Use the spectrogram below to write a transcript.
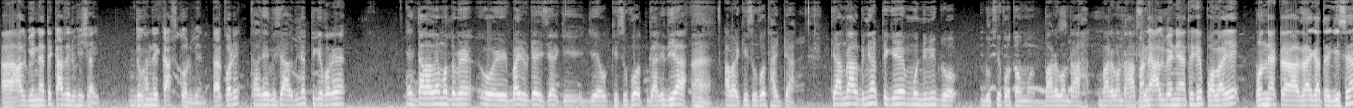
আহ, আলবেনিয়াতে কাজের ভিসায় দোকান থেকে কাজ করবেন তারপরে? কাজের বিষয়ে আলবেনিয়ার থেকে পরে এক দালালের মাধ্যমে ওই বাইরে উঠে আইছি আর কি যে কিছু পথ গাড়ি দিয়া হ্যাঁ। আবার কিছু পথ হাইটা তে আমরা আলবেনিয়ার থেকে মন্দিনিগ্রো ঢুকছি প্রথম বারো ঘণ্টা বারো ঘণ্টা হাঁটছি মানে আলবেনিয়া থেকে পলায়ে অন্য একটা জায়গাতে গেছেন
